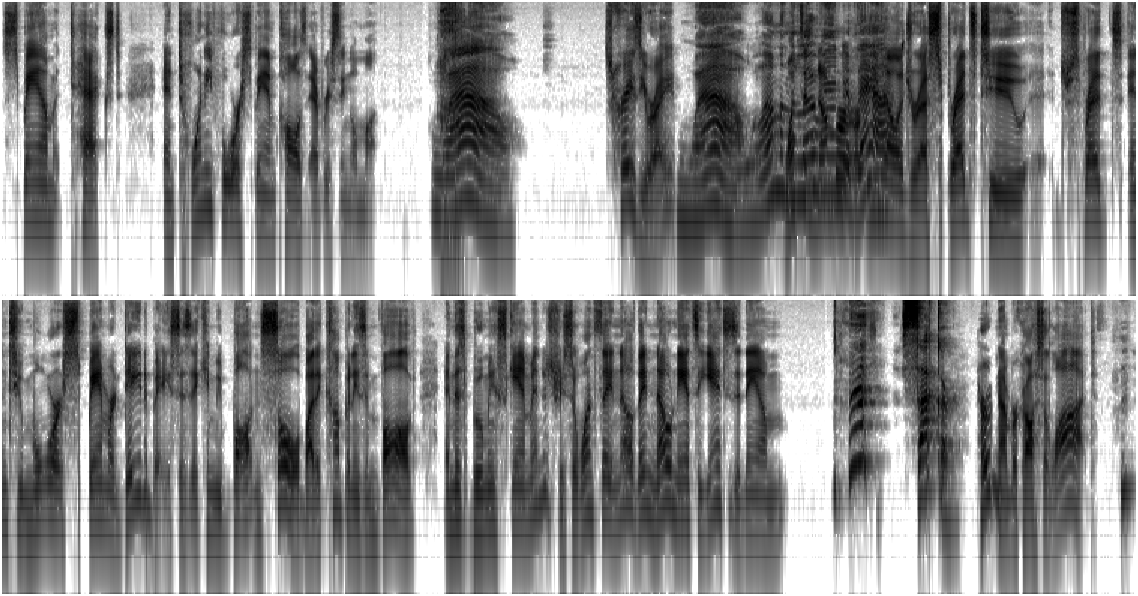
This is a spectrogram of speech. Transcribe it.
spam text and 24 spam calls every single month. Wow. It's crazy, right? Wow. Well, I'm on Once the low a number end of or that. email address spreads to spreads into more spammer databases, it can be bought and sold by the companies involved in this booming scam industry. So once they know, they know Nancy Yancey's a damn Sucker. her number costs a lot.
